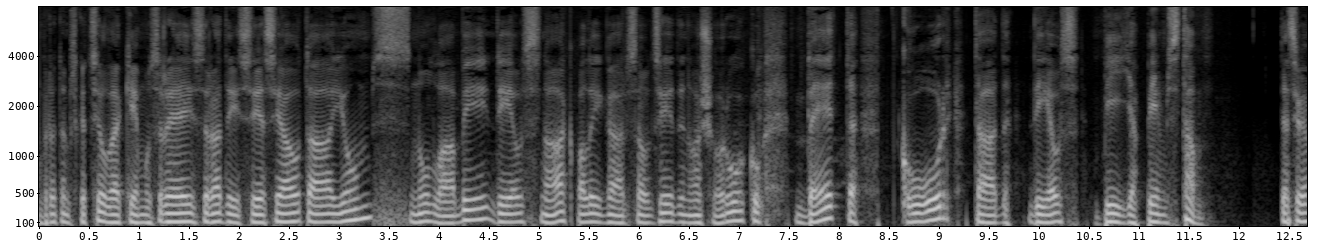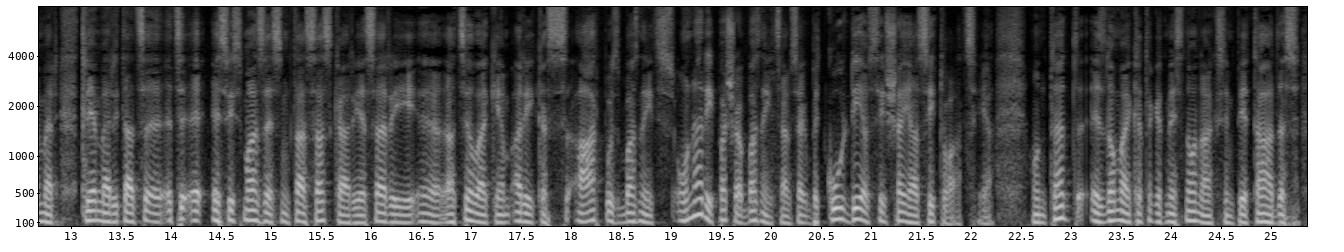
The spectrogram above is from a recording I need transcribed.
Protams, ka cilvēkiem uzreiz radīsies jautājums, nu labi, Dievs nāk palīgā ar savu dziedinošo roku, bet kur tad Dievs bija pirms tam? Tas vienmēr, vienmēr ir tāds, es vismaz esmu tā saskāries arī eh, ar cilvēkiem, arī kas ārpus baznīcas un arī pašā baznīcā saka, bet kur Dievs ir šajā situācijā? Un tad es domāju, ka tagad mēs nonāksim pie tādas uh,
